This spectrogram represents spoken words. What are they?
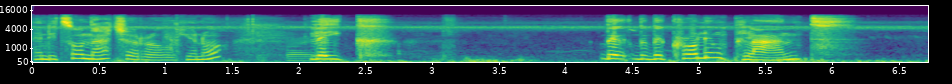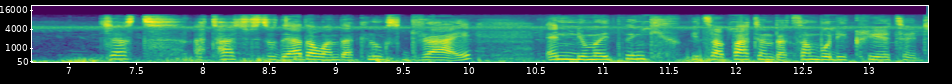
And it's so natural, you know? Like the, the, the crawling plant just attached to the other one that looks dry and you might think it's a pattern that somebody created.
